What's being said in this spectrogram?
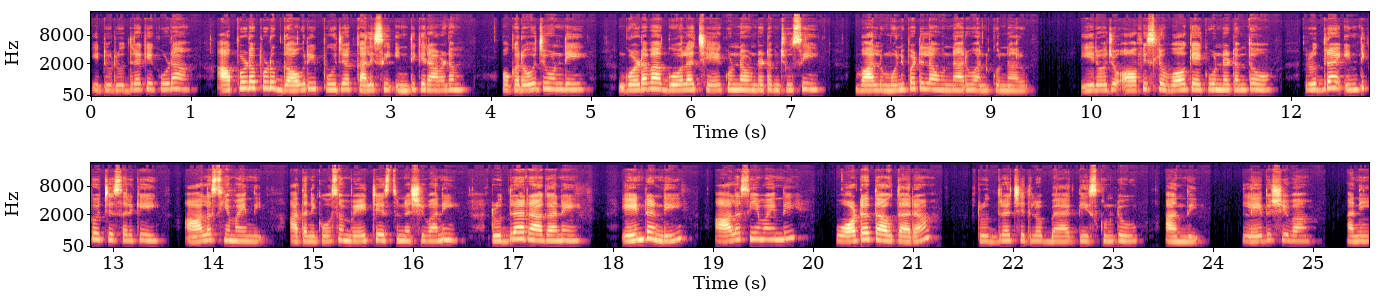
ఇటు రుద్రకి కూడా అప్పుడప్పుడు గౌరీ పూజ కలిసి ఇంటికి రావడం ఒకరోజు ఉండి గొడవ గోల చేయకుండా ఉండటం చూసి వాళ్ళు మునిపటిలా ఉన్నారు అనుకున్నారు. ఈరోజు ఆఫీస్లో వర్క్ ఎక్కువ ఉండటంతో రుద్ర ఇంటికి వచ్చేసరికి ఆలస్యమైంది. అతని కోసం వెయిట్ చేస్తున్న శివాని రుద్ర రాగానే ఏంటండి? ఆలస్యమైంది? వాటర్ తాగుతారా? రుద్ర చేతిలో బ్యాగ్ తీసుకుంటూ అంది. లేదు శివ అని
